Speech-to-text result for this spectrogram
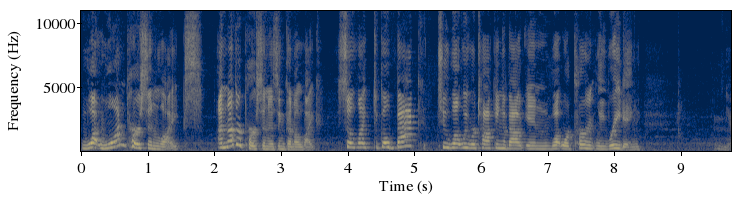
what one person likes, another person isn't going to like. So, like, to go back to what we were talking about in what we're currently reading, Yeah.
